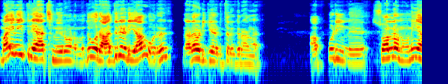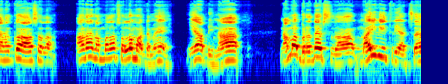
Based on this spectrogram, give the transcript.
மை வி த்ரீ ஆட்ஸ் நிறுவனம் வந்து ஒரு அதிரடியாக ஒரு நடவடிக்கை எடுத்திருக்கிறாங்க. அப்படின்னு சொல்லணும்னு எனக்கும் ஆசை தான் ஆனால் நம்ம தான் சொல்ல மாட்டோமே. ஏன் அப்படின்னா நம்ம பிரதர்ஸ் தான் மை வி த்ரீ ஆட்ஸை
